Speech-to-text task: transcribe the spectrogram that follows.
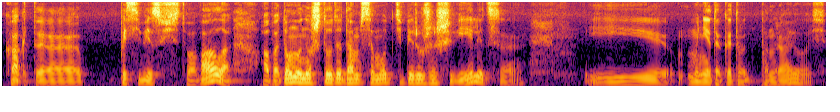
как-то по себе существовало, а потом оно что-то там само теперь уже шевелится, и мне так это понравилось,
